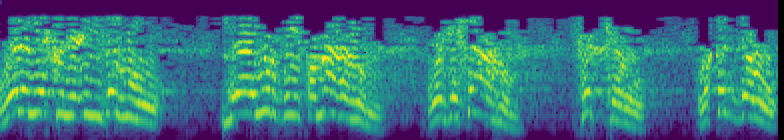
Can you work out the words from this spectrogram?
ولم يكن عنده ما يرضي طمعهم وجشعهم فكروا وقدروا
